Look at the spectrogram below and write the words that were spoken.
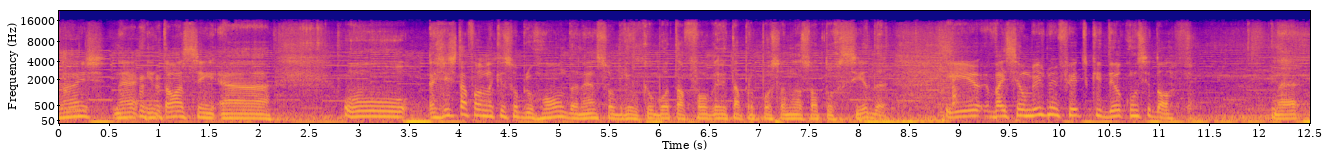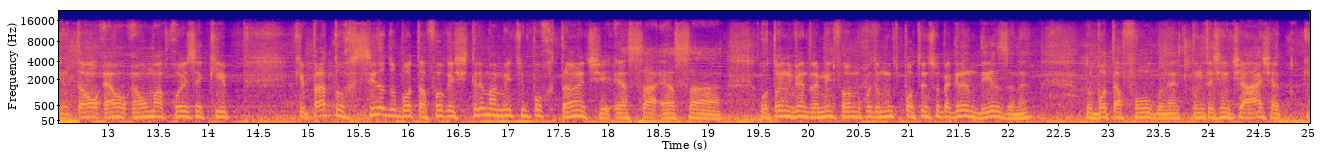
grande, né? Então assim, uh, o, a gente está falando aqui sobre o Honda, né? Sobre o que o Botafogo está proporcionando à sua torcida. E vai ser o mesmo efeito que deu com o Sidorf. Né? Então é, é uma coisa que que para a torcida do Botafogo é extremamente importante essa essa o Tony Vendramin falou uma coisa muito importante sobre a grandeza, né, do Botafogo, né? Muita gente acha que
